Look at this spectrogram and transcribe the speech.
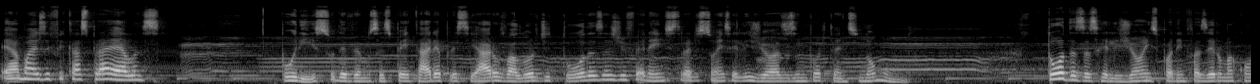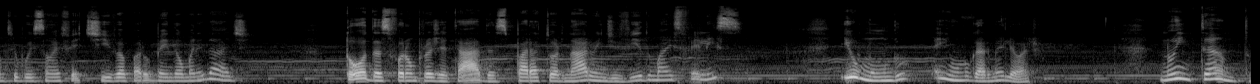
é a mais eficaz para elas. Por isso, devemos respeitar e apreciar o valor de todas as diferentes tradições religiosas importantes no mundo. Todas as religiões podem fazer uma contribuição efetiva para o bem da humanidade. Todas foram projetadas para tornar o indivíduo mais feliz e o mundo em um lugar melhor. No entanto,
